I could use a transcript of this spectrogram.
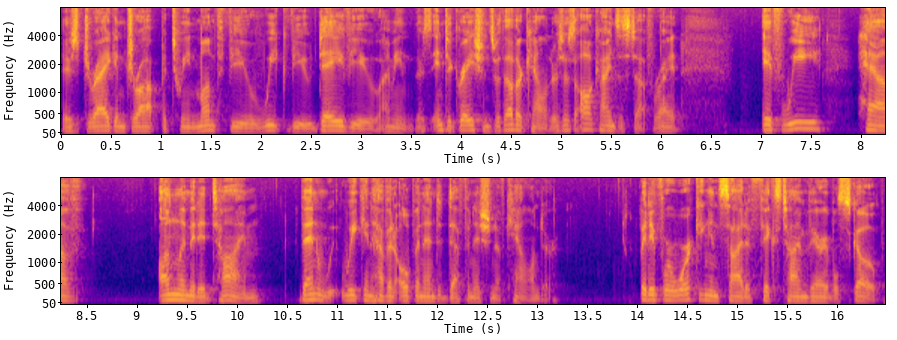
There's drag and drop between month view, week view, day view. I mean, there's integrations with other calendars. There's all kinds of stuff, right? If we have unlimited time, then we can have an open ended definition of calendar. But if we're working inside a fixed time variable scope,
